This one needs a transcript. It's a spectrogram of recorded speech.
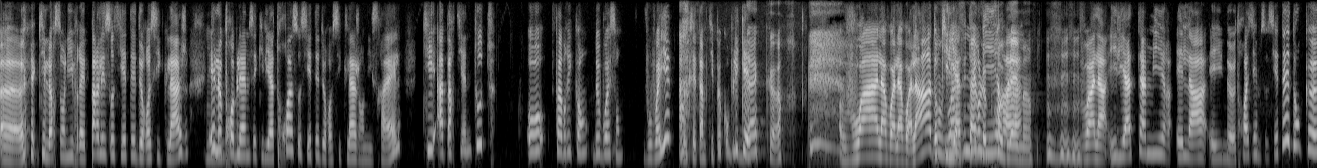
euh, qui leur sont livrées par les sociétés de recyclage. Et le mhm. problème, c'est qu'il y a trois sociétés de recyclage en Israël qui appartiennent toutes aux fabricants de boissons. Vous voyez Donc ah. c'est un petit peu compliqué. D'accord. Voilà, voilà, voilà. Donc il y a Tamir, le problème. voilà, il y a Tamir et là et une troisième société. Donc euh,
